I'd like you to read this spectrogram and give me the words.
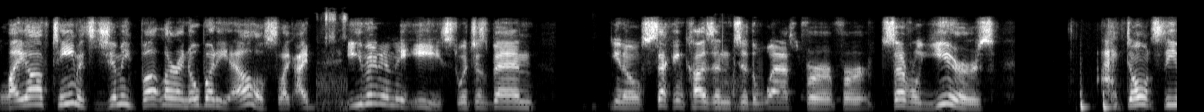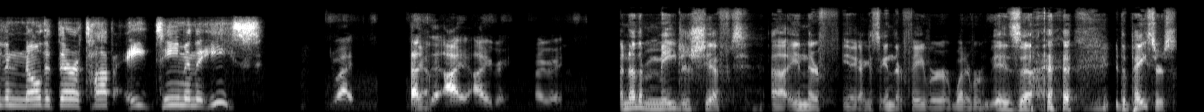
playoff team? It's Jimmy Butler and nobody else. Like I, even in the East, which has been, you know, second cousin to the West for for several years, I don't even know that they're a top eight team in the East. Right. That, Yeah. that- I I agree. I agree. Another major shift uh, in their, you know, I guess, in their favor or whatever is uh, the Pacers.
